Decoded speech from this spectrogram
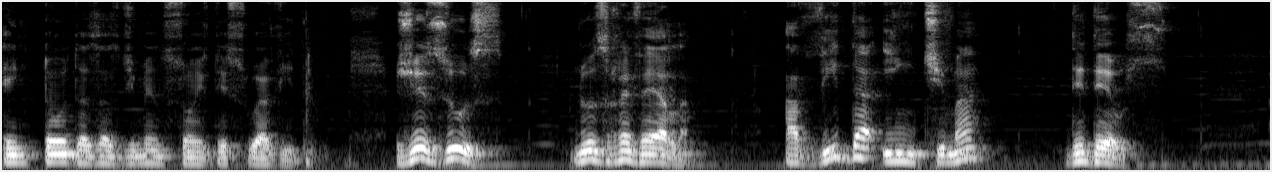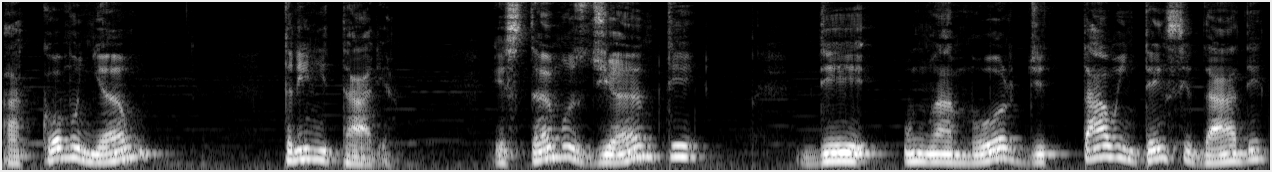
em todas as dimensões de sua vida. Jesus nos revela a vida íntima de Deus, a comunhão trinitária. Estamos diante de um amor de tal intensidade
